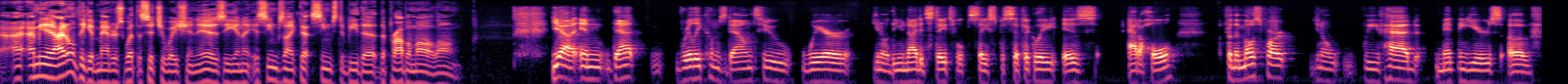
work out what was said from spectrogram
I, I, mean, I don't think it matters what the situation is, Ian. It seems like that seems to be the, the problem all along. Yeah, and that really comes down to where you know the United States will say specifically is at a whole. For the most part, you know, we've had many years of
